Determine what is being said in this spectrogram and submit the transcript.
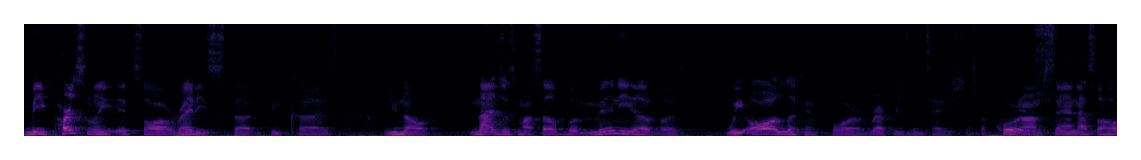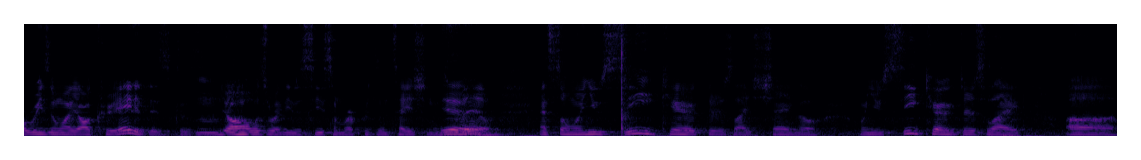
me personally, it's already stuck because, you know, not just myself, but many of us, we all looking for representation. Of course. You know what I'm saying? That's the whole reason why y'all created this because mm-hmm. y'all was ready to see some representation as yeah. well. And so when you see characters like Shango, when you see characters like uh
